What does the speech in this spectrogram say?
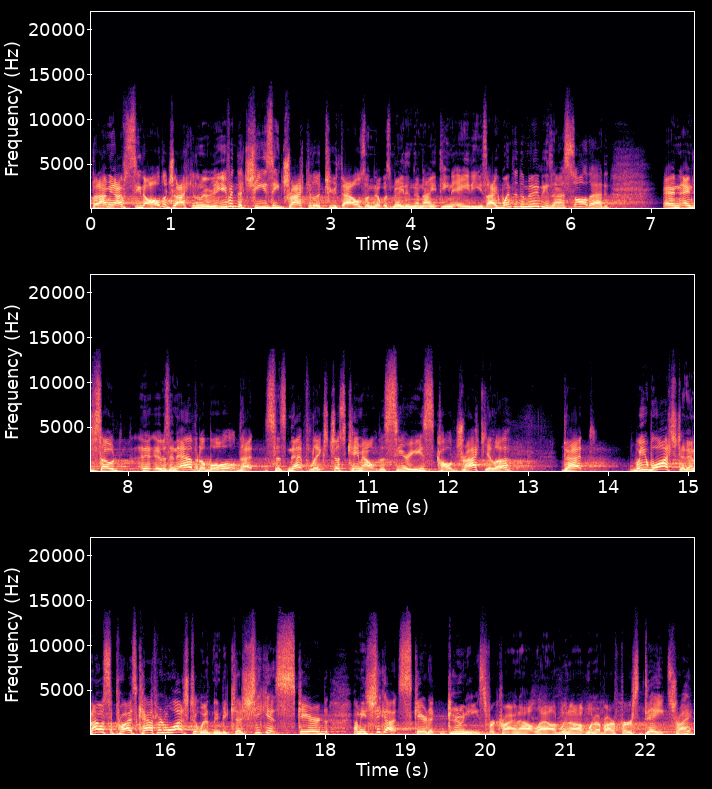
But I mean, I've seen all the Dracula movies, even the cheesy Dracula 2000 that was made in the 1980s. I went to the movies and I saw that. And, and so it was inevitable that since Netflix just came out with a series called Dracula, that we watched it. And I was surprised Catherine watched it with me because she gets scared. I mean, she got scared at Goonies for crying out loud when uh, one of our first dates, right?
